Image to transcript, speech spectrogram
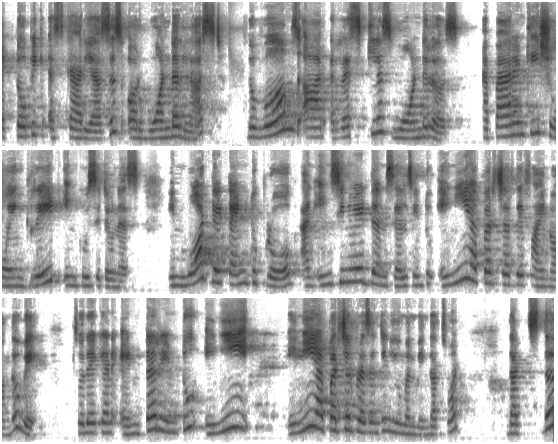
ectopic ascariasis or wanderlust. The worms are restless wanderers, apparently showing great inquisitiveness in what they tend to probe and insinuate themselves into any aperture they find on the way. So they can enter into any any aperture present in human being. That's what that's the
